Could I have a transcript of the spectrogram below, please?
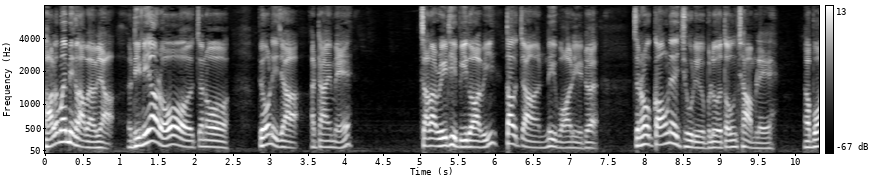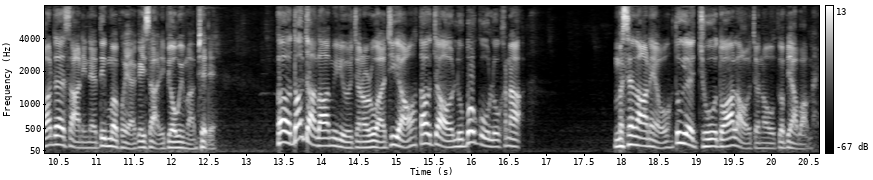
အားလုံးပဲမင်္ဂလာပါဗျဒီနေ့ကတော့ကျွန်တော်ပြောနေကြအတိုင်းပဲဂျာလာရီထီပြီးသွားပြီတောက်ကြနေဘွားတွေအတွက်ကျွန်တော်ကောင်းတဲ့ဂျိုတွေကိုဘယ်လိုအသုံးချမလဲဘွားတက်စာအနေနဲ့တိမှတ်ဖွယ်ရာကိစ္စတွေပြောပေးမှာဖြစ်တယ်အော်တောက်ကြသားမိတွေကိုကျွန်တော်တို့ကကြည့်အောင်တောက်ကြအောင်လူပုတ်ကိုလိုခဏမစင်စားနဲ့အောင်သူ့ရဲ့ဂျိုအသွားလာကိုကျွန်တော်ပြောပြပါမယ်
